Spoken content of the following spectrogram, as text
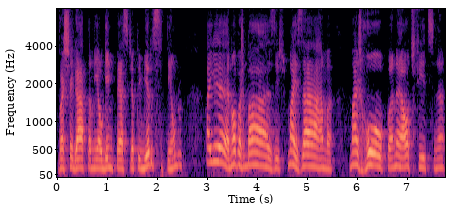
Vai chegar também ao Game Pass dia 1 de setembro. Aí é novas bases, mais arma, mais roupa, né? Outfits, né?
